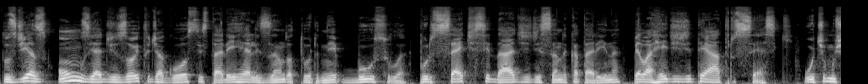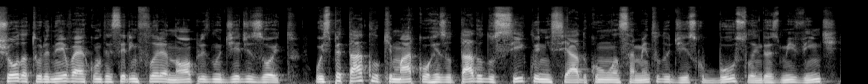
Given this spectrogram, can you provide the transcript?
Dos dias 11 a 18 de agosto estarei realizando a turnê Bússola por sete cidades de Santa Catarina pela rede de teatro Sesc. O último show da da turnê vai acontecer em Florianópolis no dia 18. O espetáculo, que marca o resultado do ciclo iniciado com o lançamento do disco Bússola em 2020,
